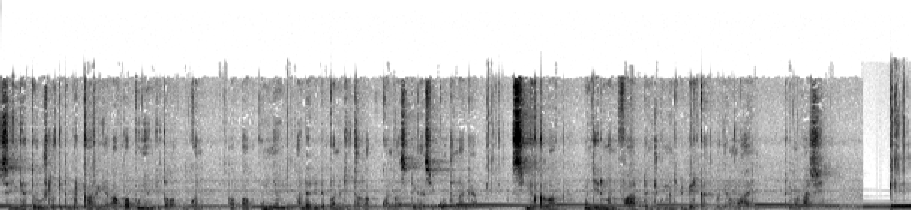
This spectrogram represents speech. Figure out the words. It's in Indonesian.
Sehingga teruslah kita berkarya apa pun yang kita lakukan apa pun yang ada di depan kita lakukanlah dengan sekuat tenaga sehingga kelak menjadi manfaat dan juga menjadi berkat bagi orang lain. Terima kasih.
